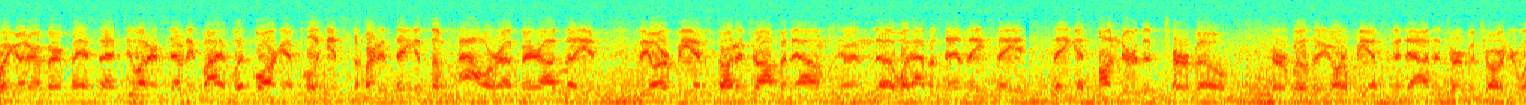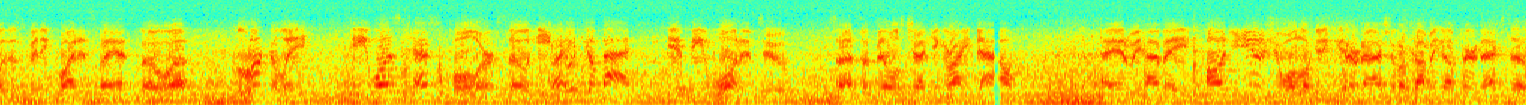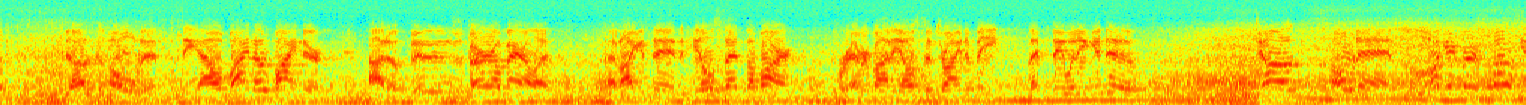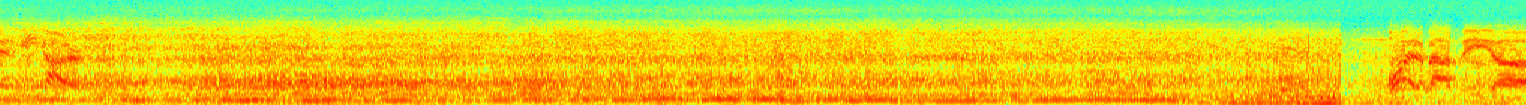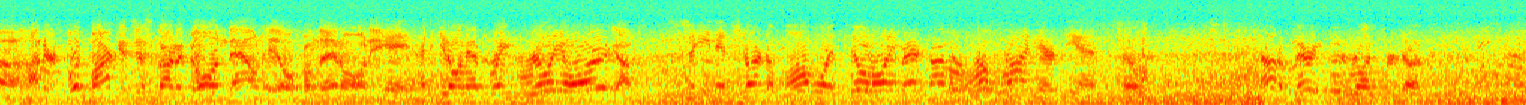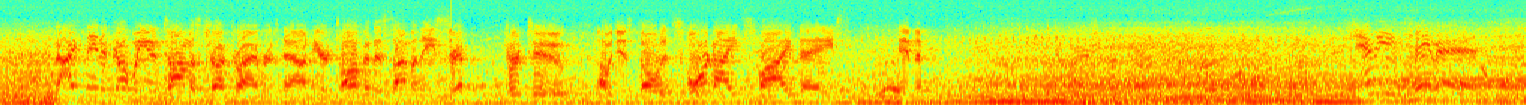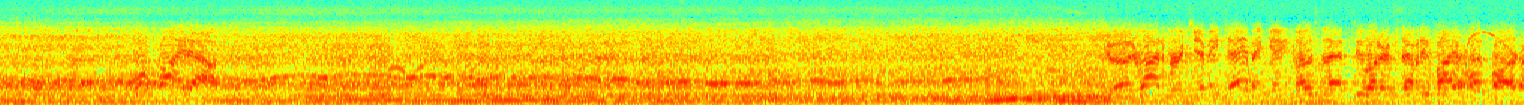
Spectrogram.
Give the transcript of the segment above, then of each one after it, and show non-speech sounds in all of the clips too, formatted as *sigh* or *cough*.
We got her up there past that 275-foot mark, and boy, it started taking some power up there, I'll tell you. The RPM started dropping down, and uh, what happens then, they say they get under the turbo. Turbo, the RPMs go down, the turbocharger wasn't spinning quite as fast, so uh, luckily, he was test puller, so he Right. could come back if he wanted to. So that's what Bill's checking right now. And we have a unusual looking international coming up here next to Doug Olden, the albino binder out of Boonesboro, Maryland. And like I said, he'll set the mark for everybody else to try to beat. Let's see what he can do. Doug Olden looking for smoke and he got her. Boy, about the uh, 100-foot mark, it just started going downhill from then on. Yeah, had to get on that brake really hard. yeah. Seeing it starting to wobble and tilt on him there, kind of a rough ride there at the end. So, not a very good run for Doug. Now, I've seen a couple of you Thomas truck drivers down here talking to some of these trip for two. I was just told it's four nights, five days in the 75 foot mark.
